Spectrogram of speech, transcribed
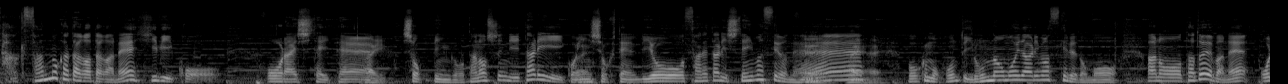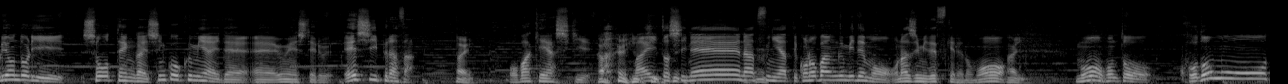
たくさんの方々がね日々こう往来していて、はい。ショッピングを楽しんでいたりこうはい。飲食店利用されたりしていますよね、ええ。はいはい僕も本当いろんな思い出ありますけれどもあの例えばねオリオン通り商店街振興組合で、えー運営している AC プラザ。はい。お化け屋敷。はい。毎年ね 夏にやってこの番組でもおなじみですけれども、はい。もう本当子供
